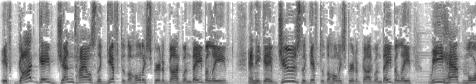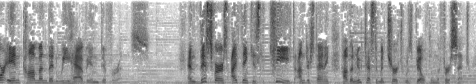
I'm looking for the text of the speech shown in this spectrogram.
if God gave Gentiles the gift of the Holy Spirit of God when they believed, and He gave Jews the gift of the Holy Spirit of God when they believed, we have more in common than we have in difference. And this verse, I think, is the key to understanding how the New Testament church was built in the first century.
